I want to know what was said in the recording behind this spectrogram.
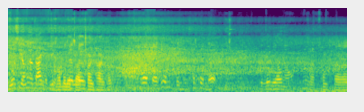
หัวเสียงมันจะต่างกับที่ครับบรรยากาศข้างทางครับเพราะว่าตอนที่มันเป็นข้นๆนะเป็นเนื้อเนียวเนาะข้างทาง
